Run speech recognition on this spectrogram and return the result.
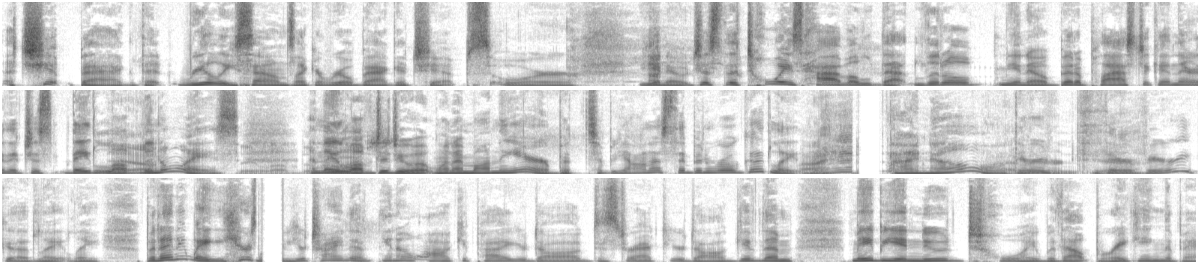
a chip bag that really sounds like a real bag of chips, or, you know, just the toys have a, that little, you know, bit of plastic in there that just, they love the noise. They love the and they love to do it when I'm on the air. But to be honest, they've been real good lately. I I know I they're learned, they're very good lately. But anyway, here's you're trying to you know occupy your dog, distract your dog, give them maybe a new toy without breaking the bank.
